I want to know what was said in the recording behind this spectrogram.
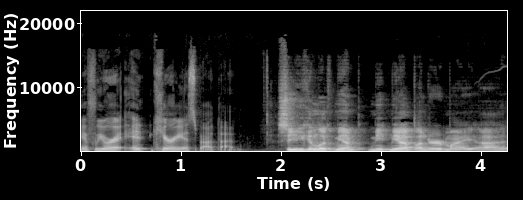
if we were curious about that? So you can look me up, meet me up under my uh,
